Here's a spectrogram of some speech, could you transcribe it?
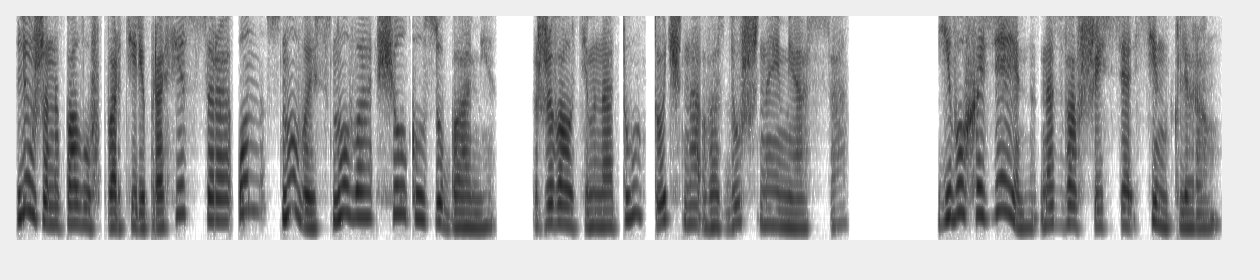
Лежа на полу в квартире профессора, он снова и снова щелкал зубами, жевал темноту, точно воздушное мясо. Его хозяин, назвавшийся Синклером,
